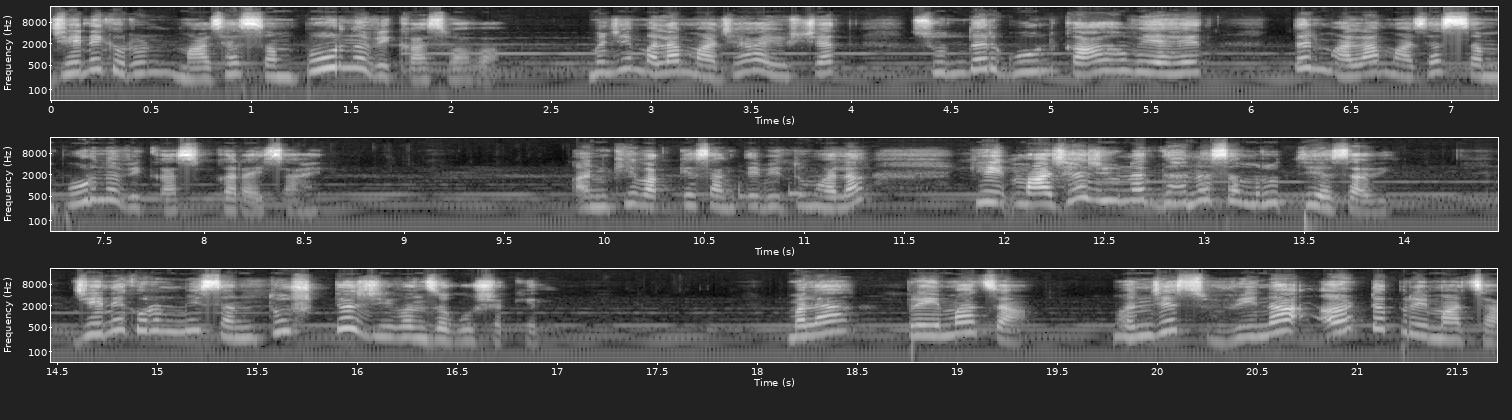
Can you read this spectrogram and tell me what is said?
जेणेकरून माझा संपूर्ण विकास व्हावा. म्हणजे मला माझ्या आयुष्यात सुंदर गुण का हवे आहेत? तर मला माझा संपूर्ण विकास करायचा आहे. आणखी वाक्य सांगते मी तुम्हाला की माझ्या जीवनात धनसमृद्धी असावी जेणेकरून मी संतुष्ट जीवन जगू शकेल. मला प्रेमाचा म्हणजेच विना अट प्रेमाचा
